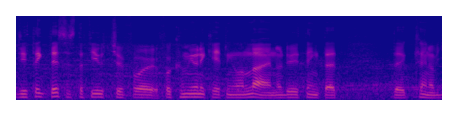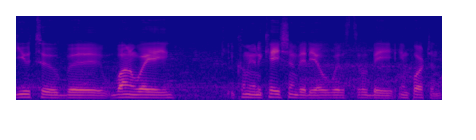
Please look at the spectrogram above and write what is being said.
Do you think this is the future for, for communicating online, or do you think that the kind of YouTube uh, one-way communication video will still be important?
